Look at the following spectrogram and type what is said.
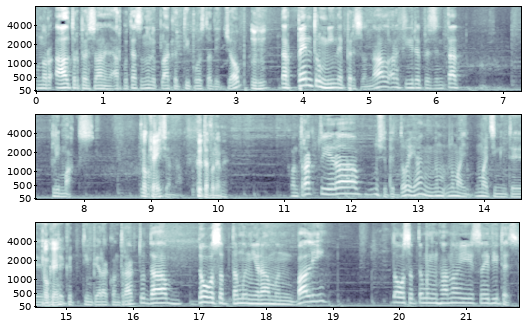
unor altor persoane ar putea să nu le placă tipul ăsta de job, Mhm. dar pentru mine personal ar fi reprezentat climax Ok. profesional. Câtă vreme? Contractul era, nu știu, pe 2 ani, nu, nu, mai, nu mai țin minte Ok. pe cât timp era contractul, dar două săptămâni eram în Bali, două săptămâni în Hanoi să editez.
